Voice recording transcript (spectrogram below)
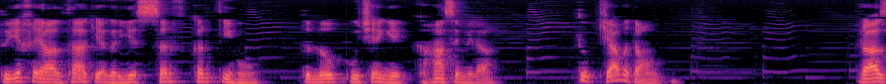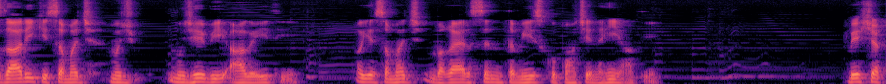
तो यह ख्याल था कि अगर ये सर्फ करती हूँ तो लोग पूछेंगे, कहाँ से मिला? तो क्या बताऊँगी राजदारी की समझ मुझ, मुझे भी आ गई थी, और यह समझ बग़ैर सिंध तमीज़ को पहुँचे नहीं आती। बेशक,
